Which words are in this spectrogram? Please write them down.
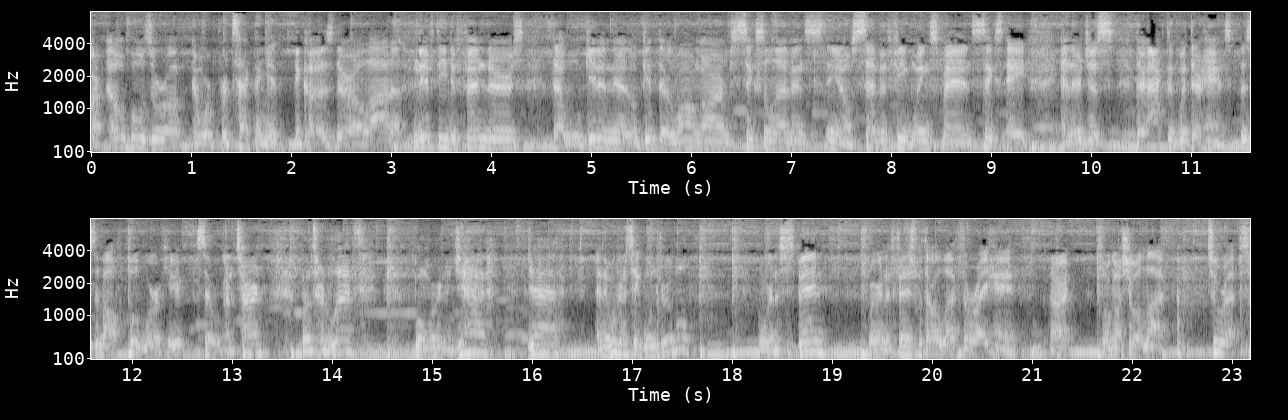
our elbows are up, and we're protecting it because there are a lot of nifty defenders that will get in there. They'll get their long arms, 6'11", you know, seven feet wingspan, 6'8", and they're just they're active with their hands. This is about footwork here. So we're gonna turn, we're gonna turn left, boom, we're gonna jab, jab, and then we're gonna take one dribble, we're gonna spin, we're gonna finish with our left or right hand. All right, so we're gonna show it live. Two reps.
